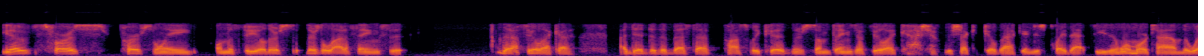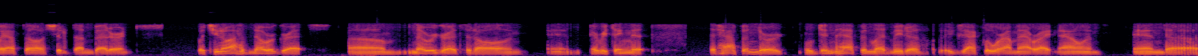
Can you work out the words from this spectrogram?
you know, as far as personally on the field, there's there's a lot of things that that I feel like I I did to the best I possibly could. And there's some things I feel like, gosh, I wish I could go back and just play that season one more time the way I felt I should have done better. And but you know, I have no regrets, um, no regrets at all, and and everything that that happened or or didn't happen led me to exactly where I'm at right now, and and uh,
